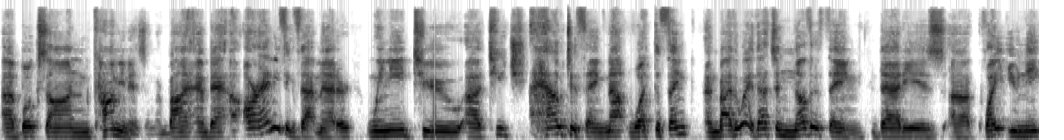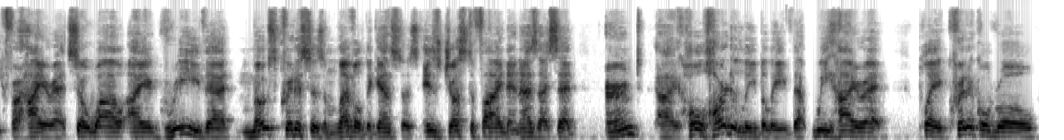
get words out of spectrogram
uh, books on communism or, buy, uh, or anything for that matter. We need to uh, teach how to think not what to think. And by the way that's another thing that is uh, quite unique for higher ed. So while i agree that most criticism leveled against us is justified and as i said earned. I wholeheartedly believe that we higher ed play a critical role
